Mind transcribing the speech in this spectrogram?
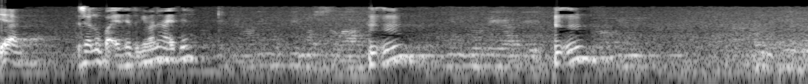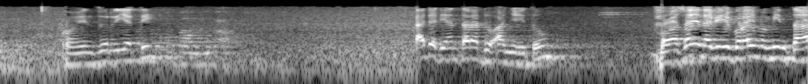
Ya, saya lupa ayatnya itu gimana ayatnya? Mm -mm. Mm -mm. Ada di antara doanya itu bahwasanya Nabi Ibrahim meminta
